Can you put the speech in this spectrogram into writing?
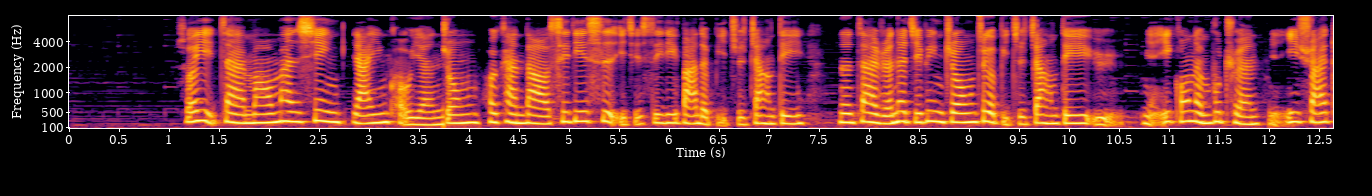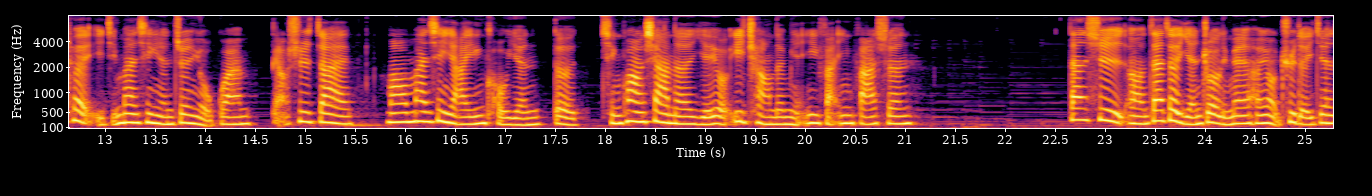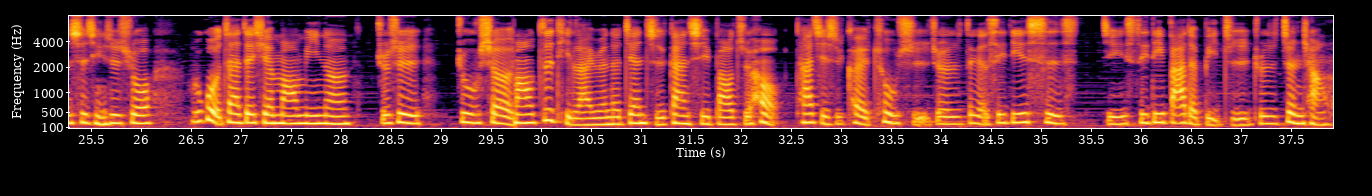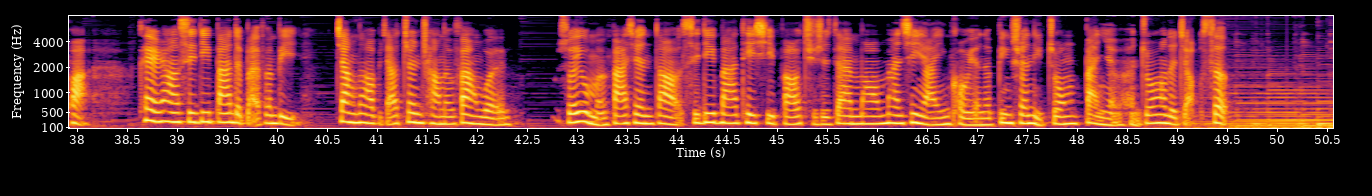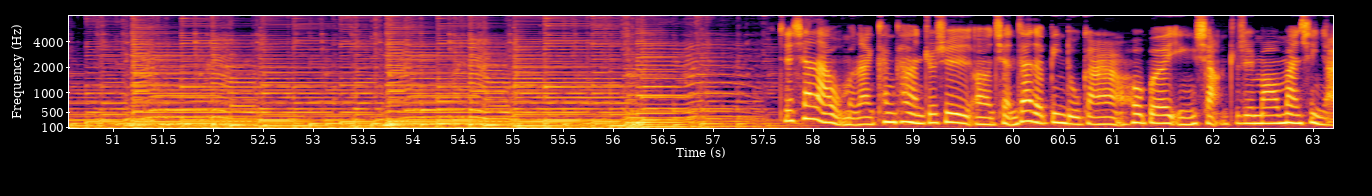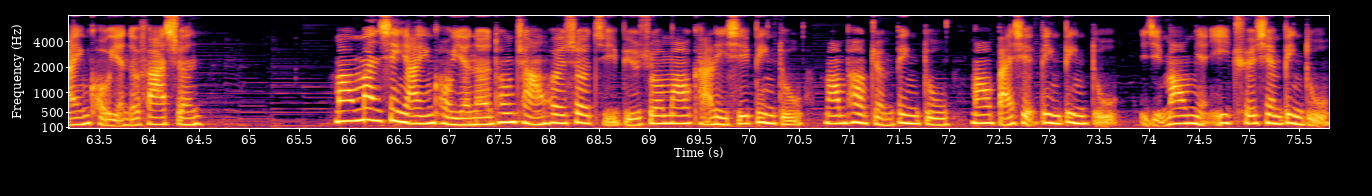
所以在猫慢性牙龈口炎中，会看到 CD 四以及 CD 八的比值降低。那在人的疾病中，这个比值降低与免疫功能不全、免疫衰退以及慢性炎症有关，表示在猫慢性牙龈口炎的情况下呢，也有异常的免疫反应发生。但是，嗯，在这个研究里面很有趣的一件事情是说，如果在这些猫咪呢，就是注射猫自体来源的间质干细胞之后，它其实可以促使就是这个 CD 四及 CD 八的比值就是正常化，可以让 CD 八的百分比降到比较正常的范围。所以我们发现到 CD 八 T 细胞其实在猫慢性牙龈口炎的病生理中扮演很重要的角色。接下来我们来看看，就是呃潜在的病毒感染会不会影响，就是猫慢性牙龈口炎的发生。猫慢性牙龈口炎呢，通常会涉及，比如说猫卡里西病毒、猫疱疹病毒、猫白血病病毒以及猫免疫缺陷病毒。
